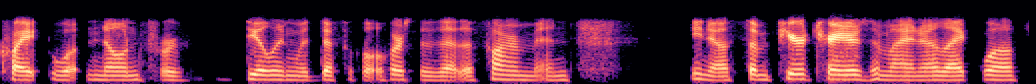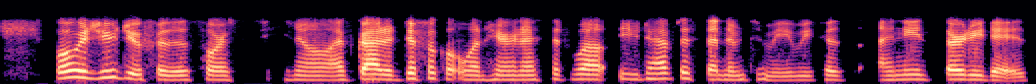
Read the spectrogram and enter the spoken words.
quite known for dealing with difficult horses at the farm. And you know, some peer trainers of mine are like, well, what would you do for this horse? You know, I've got a difficult one here. And I said, well, you'd have to send him to me because I need 30 days.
